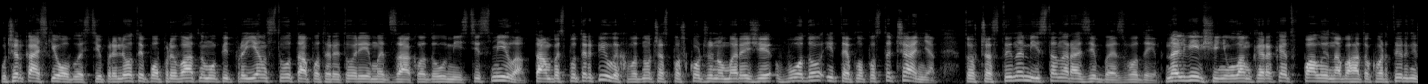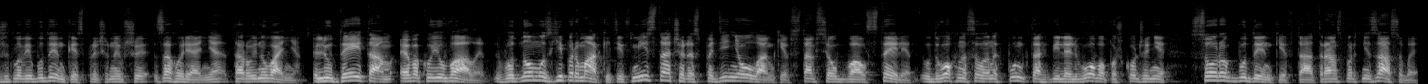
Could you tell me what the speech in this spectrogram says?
у Черкаській області прильоти по приватному підприємству та по території медзакладу у місті Сміла. Там без потерпілих водночас пошкоджено мережі водо і теплопостачання. Тож частина міста наразі без води. На Львівщині уламки ракет впали на багатоквартирні житлові будинки, спричинивши загоряння та руйнування. Людей там евакуювали в одному з гіпермаркетів міста. Через падіння уламків стався обвал стелі. У двох населених пунктах біля Львова пошкоджені 40 будинків та транспортні засоби.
